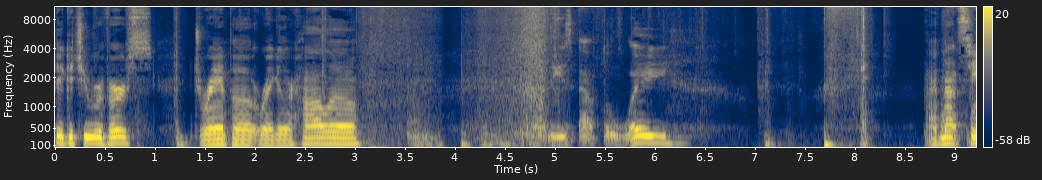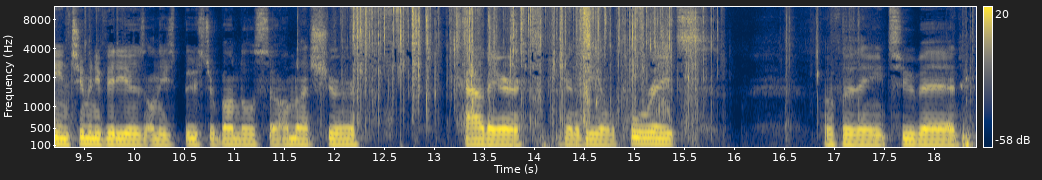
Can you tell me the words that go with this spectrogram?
Pikachu Reverse, Drampa Regular Holo. these out the way. I've not seen too many videos on these booster bundles, so I'm not sure how they're going to be on the pull rates. Hopefully they ain't too bad.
